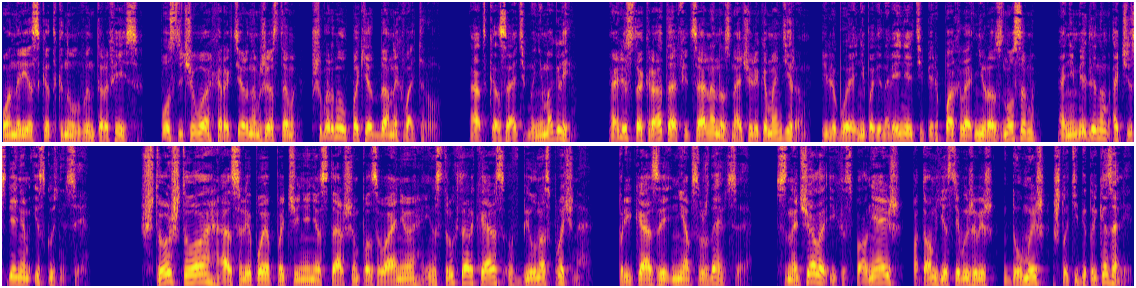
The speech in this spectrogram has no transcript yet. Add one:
Он резко ткнул в интерфейс, после чего характерным жестом швырнул пакет данных Вальтеру. Отказать мы не могли. Аристократа официально назначили командиром, и любое неповиновение теперь пахло не разносом, а немедленным отчислением из кузницы. Что-что, а слепое подчинение старшим по званию инструктор Карс вбил нас прочно. Приказы не обсуждаются. Сначала их исполняешь, потом, если выживешь, думаешь, что тебе приказали.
